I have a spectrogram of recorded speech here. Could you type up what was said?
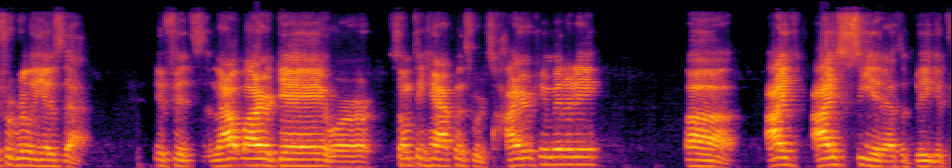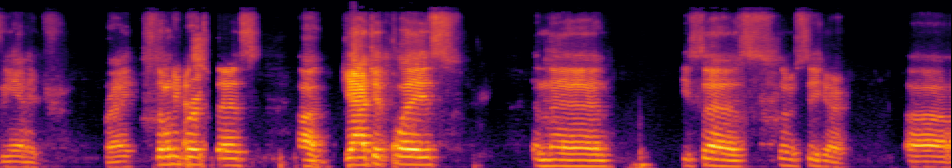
if it really is that. If it's an outlier day or something happens where it's higher humidity, uh, I I see it as a big advantage, right? Stony Brook says uh, gadget plays, and then he says, let me see here, uh,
